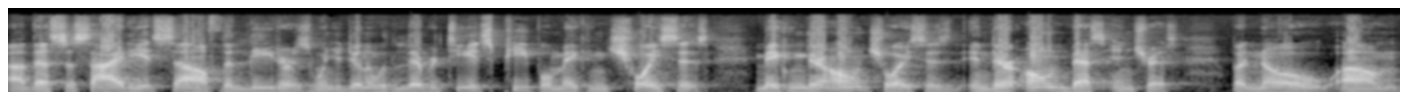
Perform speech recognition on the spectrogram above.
Uh, the society itself, the leaders, when you're dealing with liberty, it's people making choices, making their own choices in their own best interest. But no, um,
